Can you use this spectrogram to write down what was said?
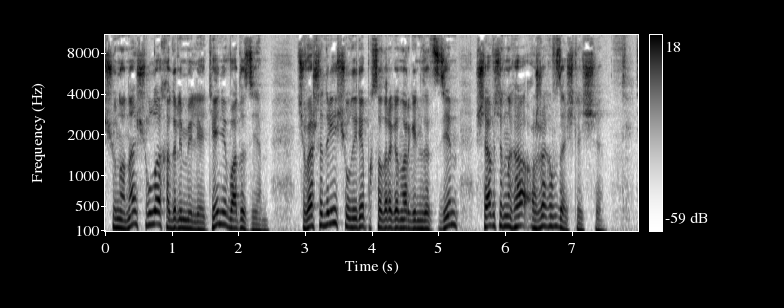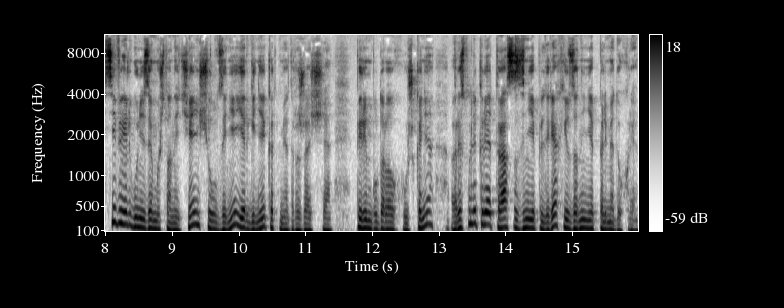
Шунана шула хадрлемеле тене вадызем. Чувашенри шулире пықсадарган организациям шавчырныға ажағывза ішлеші. Севел гунезе мышланы чен шулзене ергене кіртмет рыжашы. Перем бұлдарлы хушкане республикаре трассы зіне пілдерек юзаныне пілмедухре.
